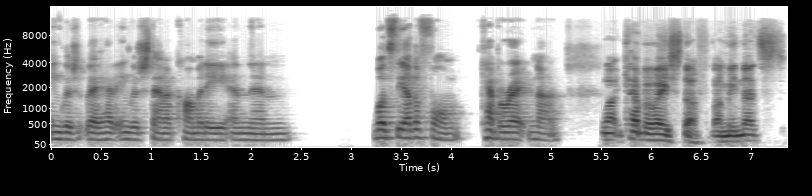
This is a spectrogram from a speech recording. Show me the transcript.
english they had english stand-up comedy and then what's the other form cabaret no like cabaret stuff. I mean, that's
